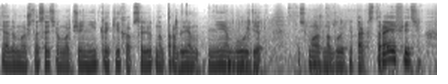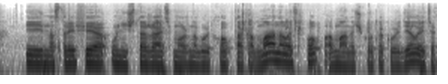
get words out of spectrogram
Я думаю, что с этим вообще никаких абсолютно проблем не будет. То есть можно будет и так стрейфить, и на стрейфе уничтожать. Можно будет хоп так обманывать. Оп, обманочку вот такую делаете.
